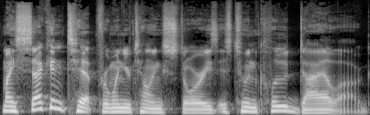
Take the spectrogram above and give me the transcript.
My second tip for when you're telling stories is to include dialogue.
